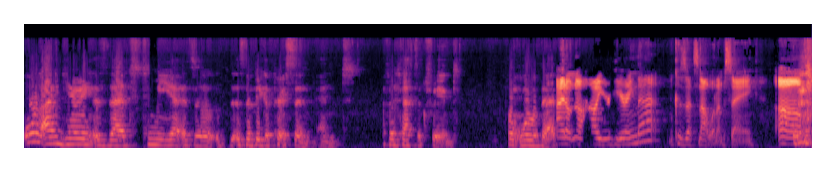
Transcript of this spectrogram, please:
all I'm hearing is that Tamia is a is a bigger person and a fantastic friend from all of that. I don't know how you're hearing that because that's not what I'm saying. Um,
